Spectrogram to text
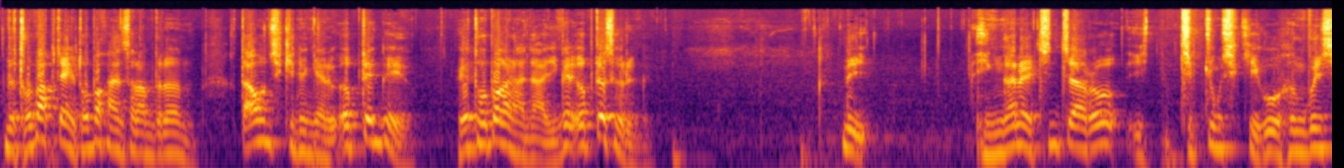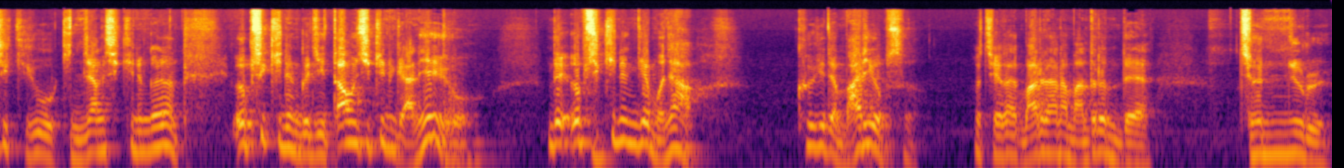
근데 도박장에 도박하는 사람들은 다운시키는 게 아니라 업된 거예요. 왜 도박을 하냐? 인간이 업돼서 그런 거예요. 근데 인간을 진짜로 집중시키고 흥분시키고 긴장시키는 거는 업시키는 거지 다운시키는 게 아니에요. 근데 업시키는 게 뭐냐? 거기에 대한 말이 없어. 제가 말을 하나 만들었는데 전율.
